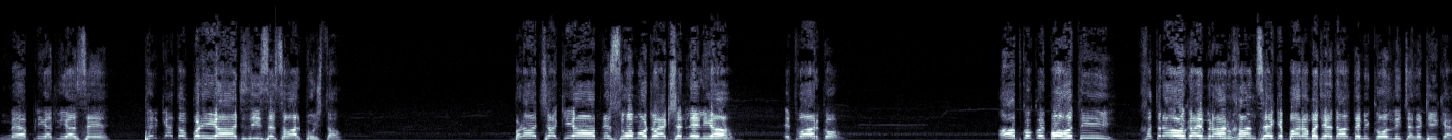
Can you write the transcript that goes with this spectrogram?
میں اپنی عدلیہ سے پھر کہتا ہوں، بڑی آجزی سے سوال پوچھتا ہوں۔ بڑا اچھا کیا آپ نے سو موٹو ایکشن لے لیا اتوار کو۔ آپ کو کوئی بہت ہی خطرہ ہوگا عمران خان سے کہ بارہ بجے عدالتیں بھی کھول دی چلے ٹھیک ہے۔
